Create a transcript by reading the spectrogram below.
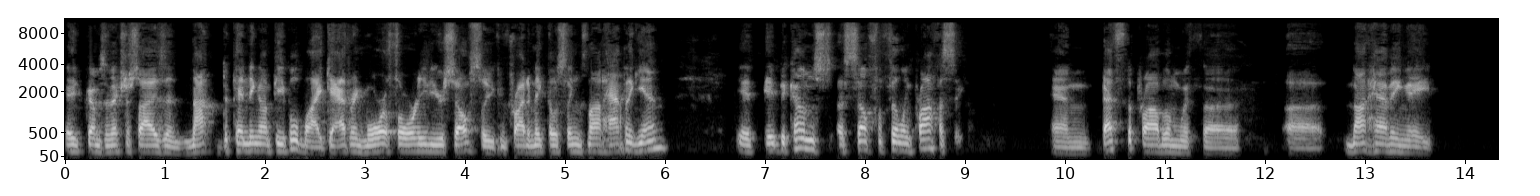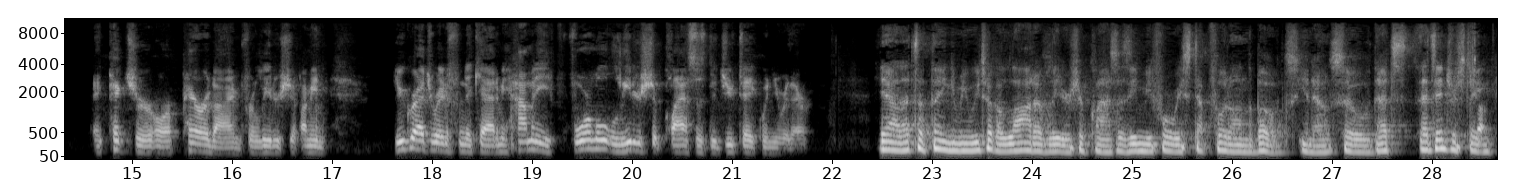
It becomes an exercise in not depending on people by gathering more authority to yourself so you can try to make those things not happen again. It, it becomes a self fulfilling prophecy and that's the problem with uh, uh, not having a a picture or a paradigm for leadership. I mean, you graduated from the academy. How many formal leadership classes did you take when you were there? Yeah, that's a thing. I mean, we took a lot of leadership classes even before we stepped foot on the boats. You know, so that's that's interesting. So,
